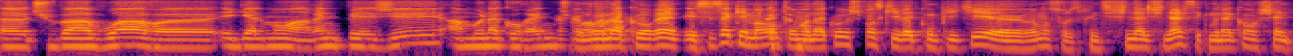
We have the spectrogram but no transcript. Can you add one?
euh, tu vas avoir euh, également un Rennes-PSG, un Monaco-Rennes. tu Un vois, voilà. Monaco-Rennes. Et c'est ça qui est marrant pour. Monaco. Je pense qu'il va être compliqué euh, vraiment sur le sprint final-final. C'est que Monaco enchaîne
